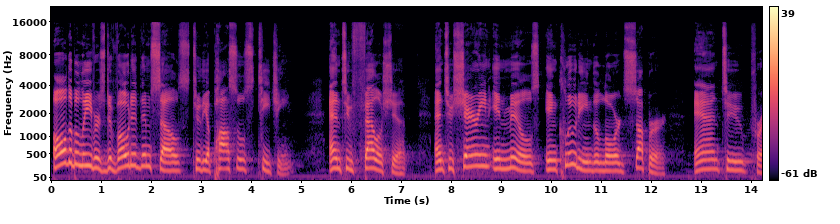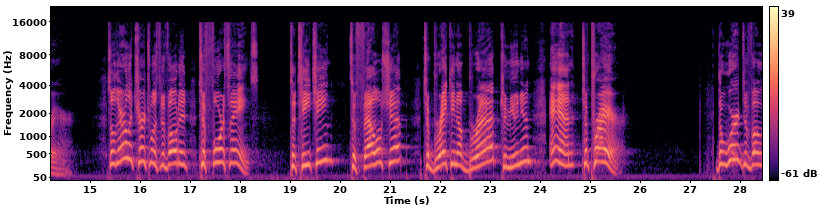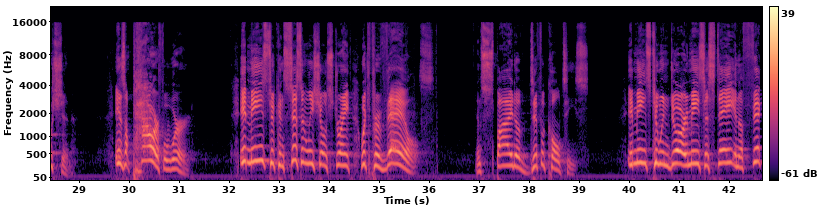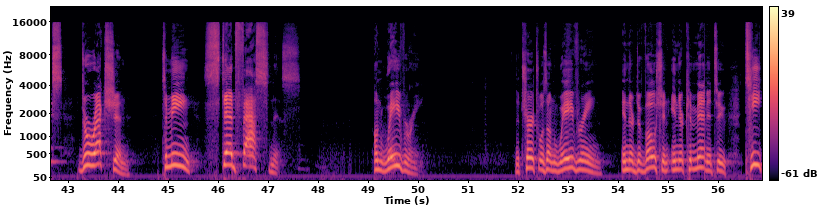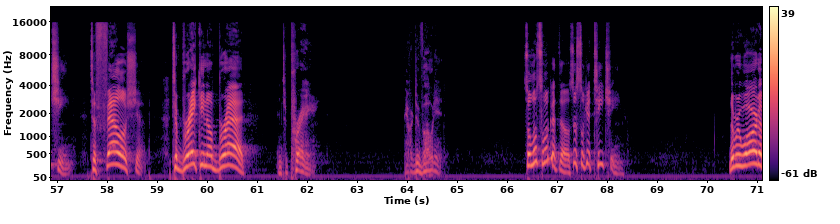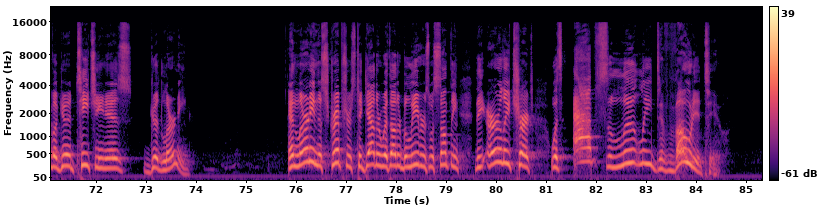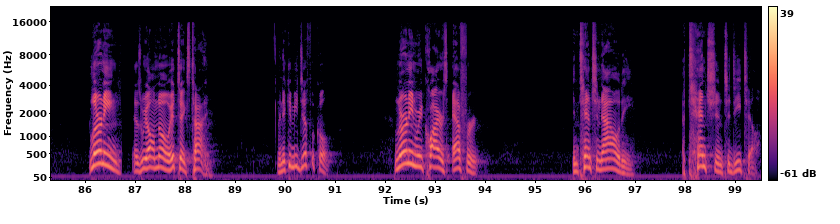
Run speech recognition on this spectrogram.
All the believers devoted themselves to the apostles' teaching and to fellowship and to sharing in meals, including the Lord's Supper, and to prayer. So the early church was devoted to four things to teaching, to fellowship, to breaking of bread, communion, and to prayer. The word devotion is a powerful word. It means to consistently show strength which prevails in spite of difficulties. It means to endure. It means to stay in a fixed direction, to mean steadfastness, unwavering. The church was unwavering in their devotion, in their commitment to teaching, to fellowship, to breaking of bread, and to praying. They were devoted. So let's look at those. Let's look at teaching. The reward of a good teaching is good learning. And learning the scriptures together with other believers was something the early church was absolutely devoted to. Learning, as we all know, it takes time. And it can be difficult. Learning requires effort, intentionality, attention to detail.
